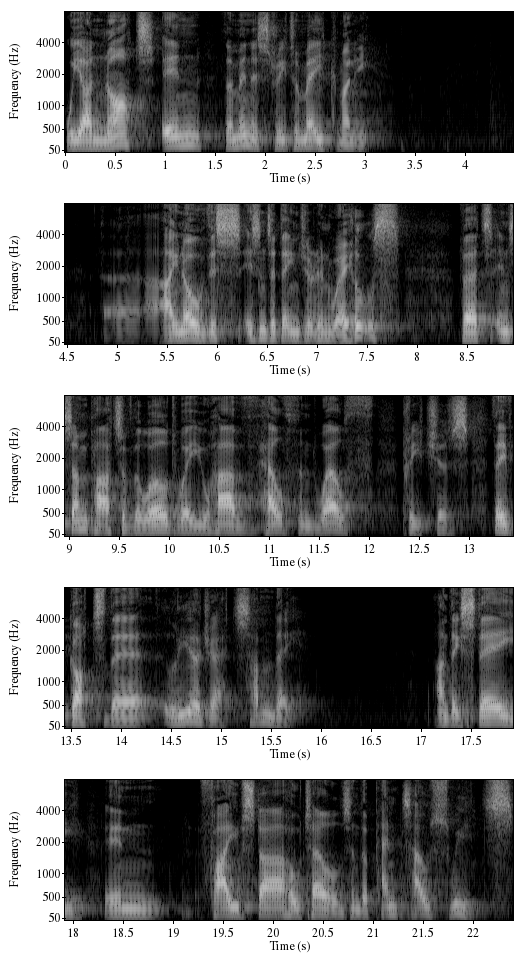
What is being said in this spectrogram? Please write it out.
we are not in the ministry to make money. Uh, I know this isn't a danger in Wales, but in some parts of the world where you have health and wealth preachers, they've got their Learjets, haven't they? And they stay in five star hotels in the penthouse suites.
